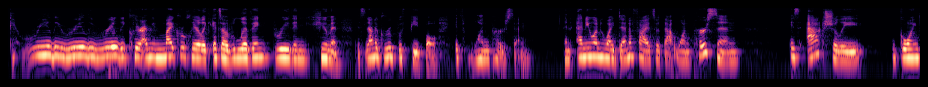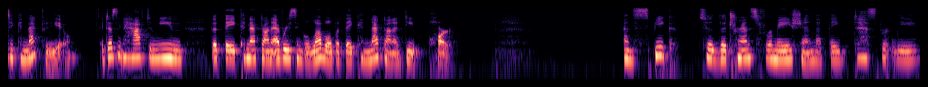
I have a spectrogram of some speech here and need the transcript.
Get really, really, really clear. I mean, micro clear, like it's a living, breathing human. It's not a group of people, it's one person. And anyone who identifies with that one person is actually going to connect with you. It doesn't have to mean that they connect on every single level, but they connect on a deep part. And speak to the transformation that they desperately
